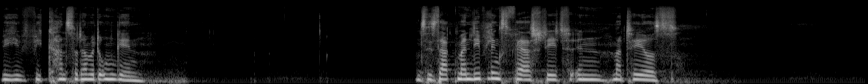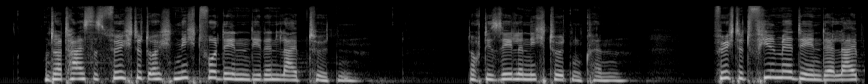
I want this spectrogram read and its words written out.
wie, wie kannst du damit umgehen? Und sie sagt, mein Lieblingsvers steht in Matthäus. Und dort heißt es, fürchtet euch nicht vor denen, die den Leib töten, doch die Seele nicht töten können. Fürchtet vielmehr den, der Leib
